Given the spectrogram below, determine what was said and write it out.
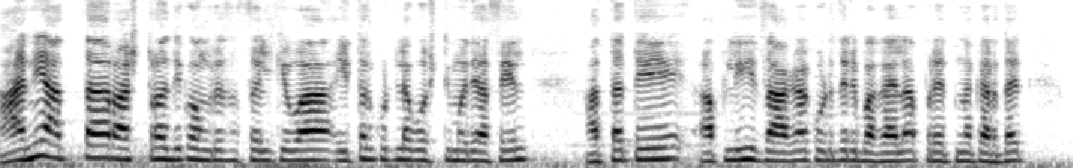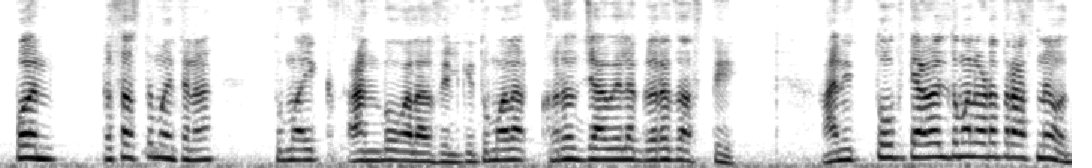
आणि आता राष्ट्रवादी काँग्रेस असेल किंवा इतर कुठल्या गोष्टीमध्ये असेल आता ते आपली जागा कुठेतरी बघायला प्रयत्न करतायत. पण कसं असतं माहिती ना तुम्हाला एक अनुभव आला असेल की तुम्हाला खरंच ज्या वेळेला गरज असते आणि तो त्यावेळेला तुम्हाला एवढा त्रास नाही होत.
